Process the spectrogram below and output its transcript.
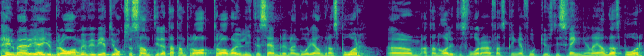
Hail Mary är ju bra, men vi vet ju också samtidigt att han travar ju lite sämre när han går i andra spår. Um, att han har lite svårare för att springa fort just i svängarna i andra spår.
